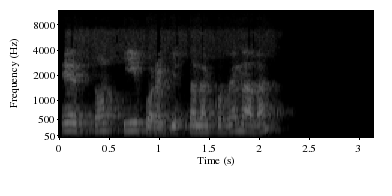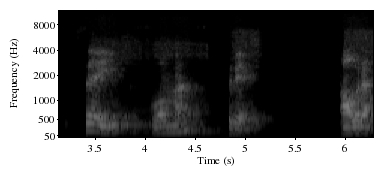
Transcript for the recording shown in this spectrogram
esto, y por aquí está la coordenada 6,3. Ahora,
